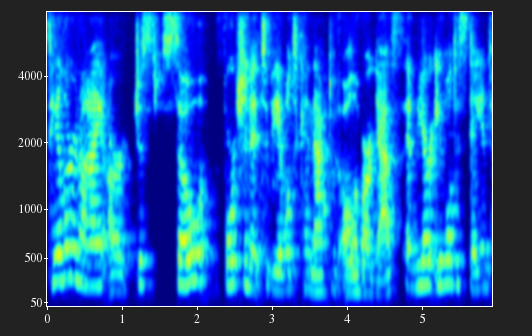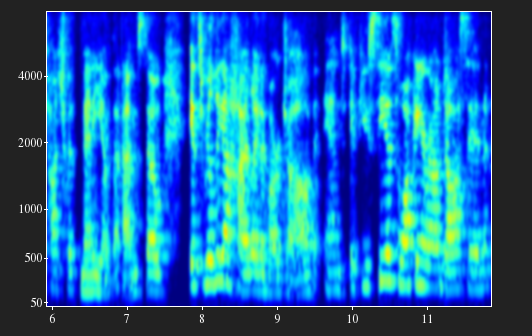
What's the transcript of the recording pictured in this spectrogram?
Taylor and I are just so fortunate to be able to connect with all of our guests, and we are able to stay in touch with many of them. So it's really a highlight of our job. And if you see us walking around Dawson,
